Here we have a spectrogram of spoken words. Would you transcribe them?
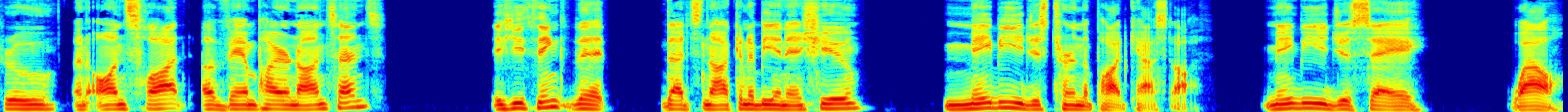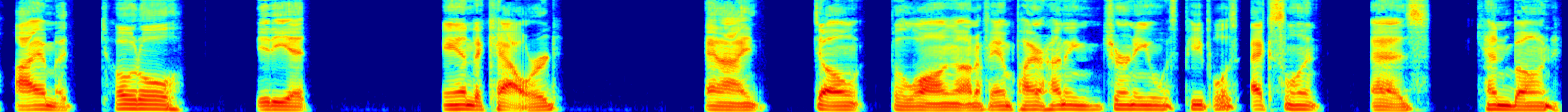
through an onslaught of vampire nonsense? If you think that that's not going to be an issue, maybe you just turn the podcast off. Maybe you just say, wow, I am a total idiot and a coward, and I don't belong on a vampire hunting journey with people as excellent as Ken Bone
